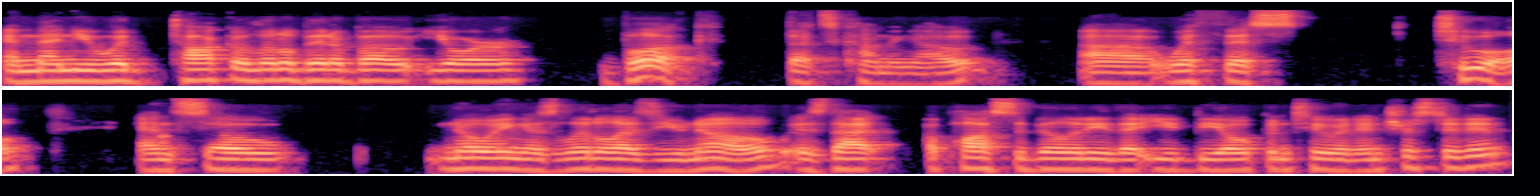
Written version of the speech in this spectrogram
And then you would talk a little bit about your book that's coming out uh, with this tool. And so, knowing as little as you know, is that a possibility that you'd be open to and interested in?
